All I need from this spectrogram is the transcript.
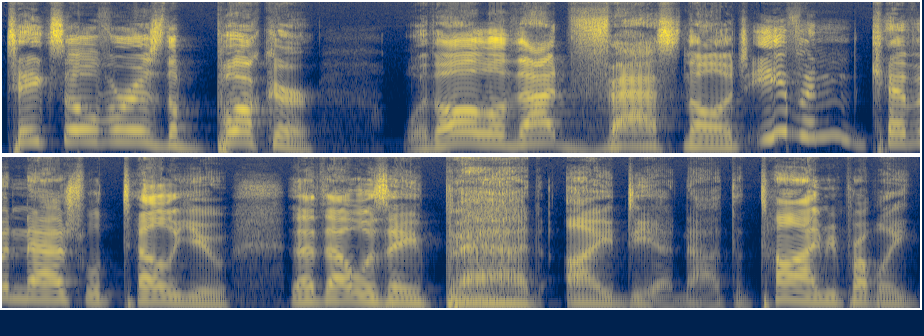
takes over as the booker. With all of that vast knowledge, even Kevin Nash will tell you that that was a bad idea. Now, at the time, you probably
